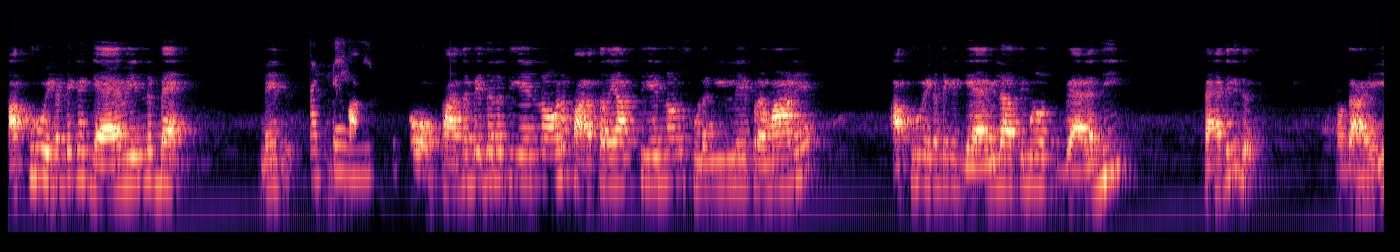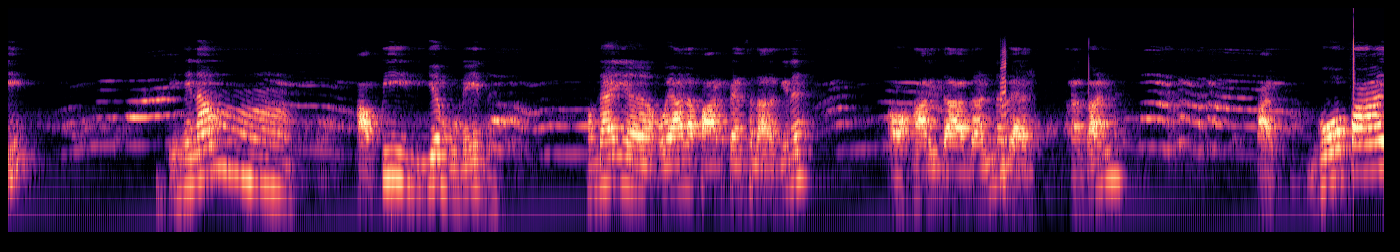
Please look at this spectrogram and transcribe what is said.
අකුරු එකට එක ගෑවෙන්න බෑ. නේද? ඕ පද බෙදල තියෙන්න ඕන පරතරයක් තියෙන්න ඕන සුළඟිල්ලේ ප්‍රමාණය. අකුරු එකට එක ගෑවිලා තිබුණොත් වැරදි. පැහැදිලිද? හොඳයි. එහෙනම් අපි ලියමු නේද හොඳයි අ, ඔයාලා පාට පැන්සල අරගෙන ඔව් හරි දාගන්න වැරදි දාගන්න. හරි. ගෝපාල්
